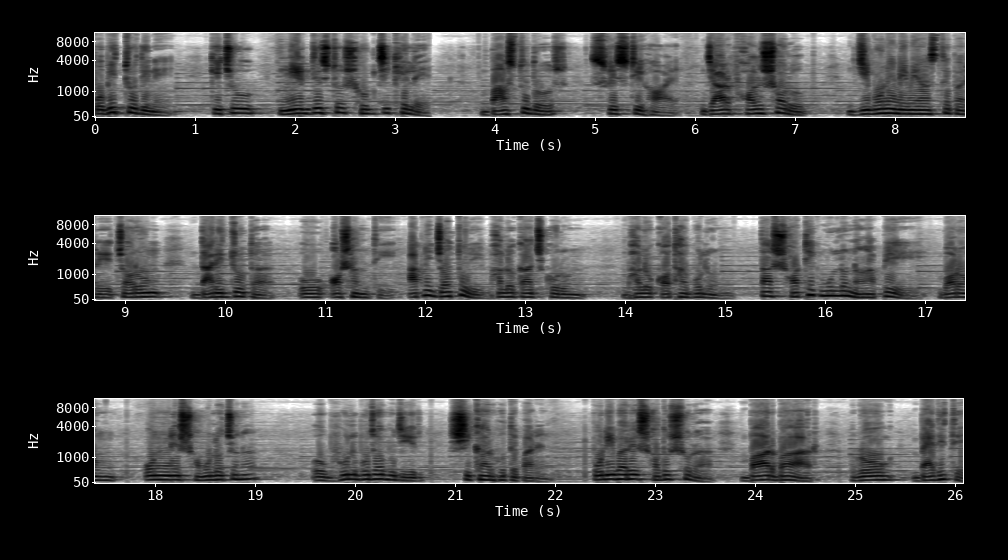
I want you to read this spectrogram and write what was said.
পবিত্র দিনে কিছু নির্দিষ্ট সবজি খেলে বাস্তুদোষ সৃষ্টি হয়, যার ফলস্বরূপ জীবনে নেমে আসতে পারে চরম দারিদ্রতা ও অশান্তি। আপনি যতই ভালো কাজ করুন ভালো কথা বলুন, তার সঠিক মূল্য না পেয়ে বরং অন্যের সমালোচনা ও ভুল বোঝাবুঝির শিকার হতে পারেন। পরিবারের সদস্যরা বারবার রোগ ব্যাধিতে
